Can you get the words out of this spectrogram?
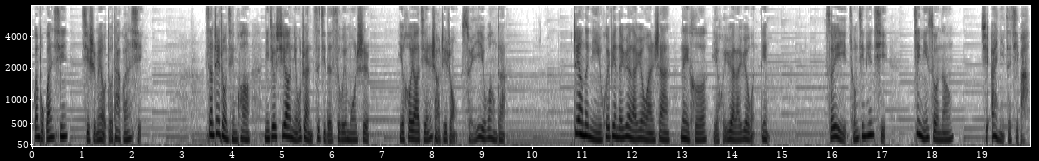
关不关心其实没有多大关系。像这种情况，你就需要扭转自己的思维模式，以后要减少这种随意妄断。这样的你会变得越来越完善，内核也会越来越稳定。所以从今天起，尽你所能，去爱你自己吧。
